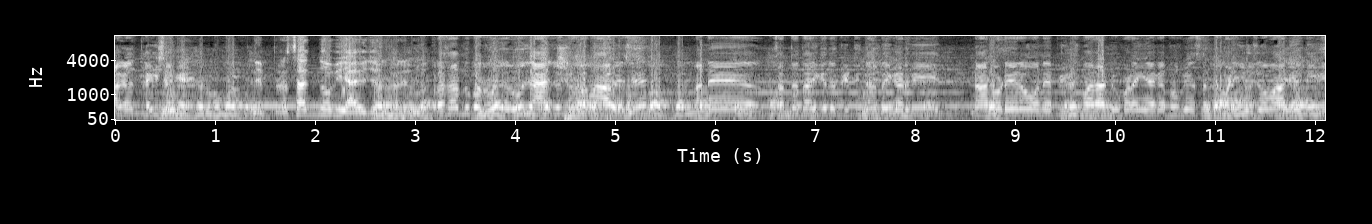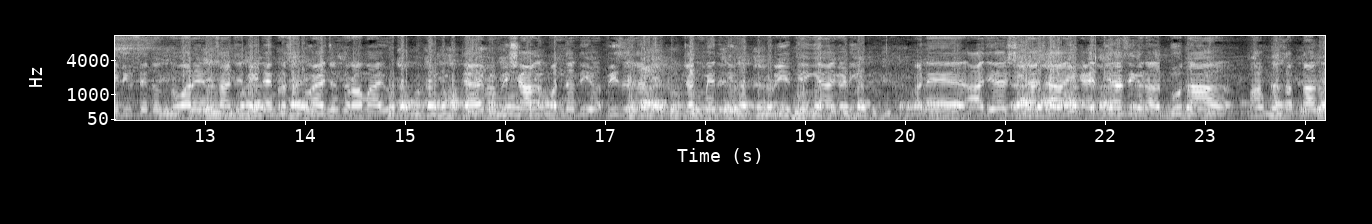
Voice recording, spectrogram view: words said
આગળ થઈ શકે. અને પ્રસાદ પ્રસાદનો બી આયોજન કરેલું પ્રસાદનું પણ રોજ આયોજન કરવામાં આવે છે. અને સત્તર તારીખે તો કીર્તિદાનભાઈ ગઢવી નાનો ડેરો અને પિયુષ મહારાજનું પણ અહીંયા આગળ ભવ્ય સંતવાણી યોજવામાં આવી હતી. એ દિવસે તો સવારે સાંજે બે ટાઈમ પ્રસાદનું આયોજન કરવામાં આવ્યું. ત્યારે પણ વિશાળ પંદરથી વીસ હજાર જનમેદની પૂરી હતી અહીંયા આગળ. અને આજે શિલાચા એક ઐતિહાસિક અને અદભુત આ ભાવગત સત્તાનું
